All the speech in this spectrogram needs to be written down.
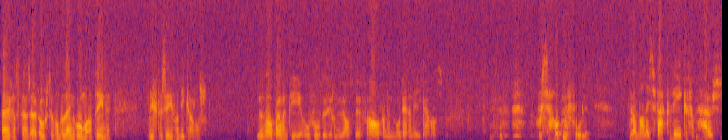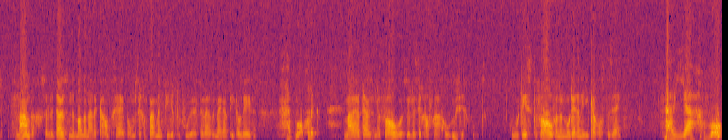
Ergens ten zuidoosten van de lijn Rome-Athene ligt de zee van Icaros. Mevrouw Parmentier, hoe voelt u zich nu als de vrouw van een moderne Icaros? Hoe zou ik me voelen? Mijn man is vaak weken van huis. Maandag zullen duizenden mannen naar de krant grijpen om zich een parmentier te voelen terwijl ze mijn artikel lezen. Mogelijk. Maar duizenden vrouwen zullen zich afvragen hoe u zich voelt. Hoe het is de vrouw van een moderne Icaros te zijn. Nou ja, gewoon.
